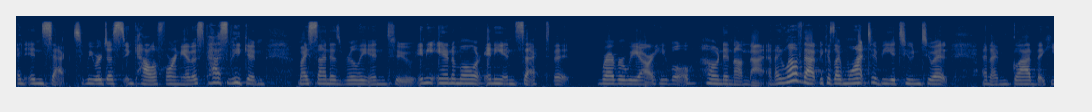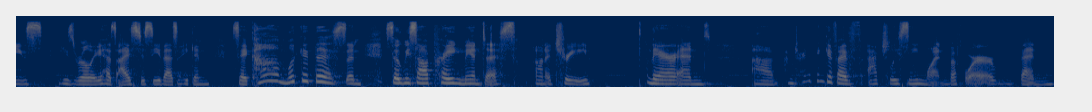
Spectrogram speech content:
an insect. We were just in California this past weekend. My son is really into any animal or any insect that wherever we are, he will hone in on that. And I love that because I want to be attuned to it, and I'm glad that he's he's really has eyes to see that so he can say, Come, look at this. And so we saw a praying mantis on a tree there. And um, I'm trying to think if I've actually seen one before or been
